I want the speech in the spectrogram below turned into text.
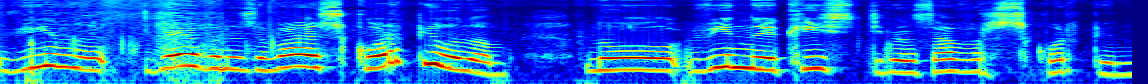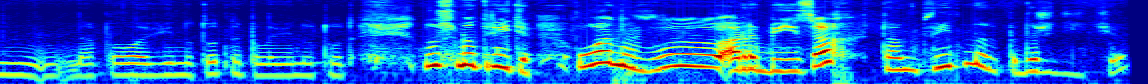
він, я його називаю скорпіоном, ну він якийсь динозавр скорпіон наполовину тут, наполовину тут. Ну смотрите, он в арбизах, там видно, подождите.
